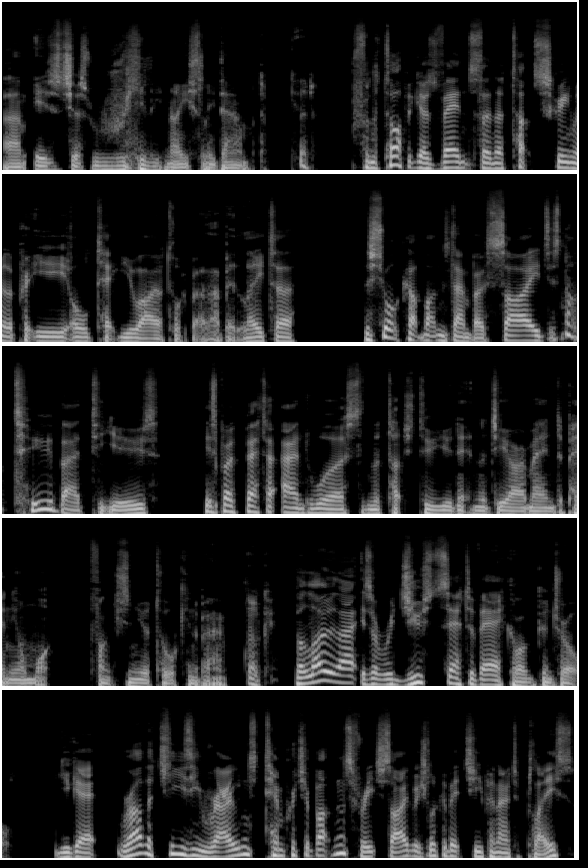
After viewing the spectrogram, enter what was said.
um, is just really nicely damped. Good. From the top, it goes vents, then a touch screen with a pretty old tech UI. I'll talk about that a bit later. The shortcut buttons down both sides. It's not too bad to use. It's both better and worse than the Touch 2 unit in the GRMN, depending on what function you're talking about. Okay. Below that is a reduced set of aircon controls. You get rather cheesy round temperature buttons for each side, which look a bit cheap and out of place.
